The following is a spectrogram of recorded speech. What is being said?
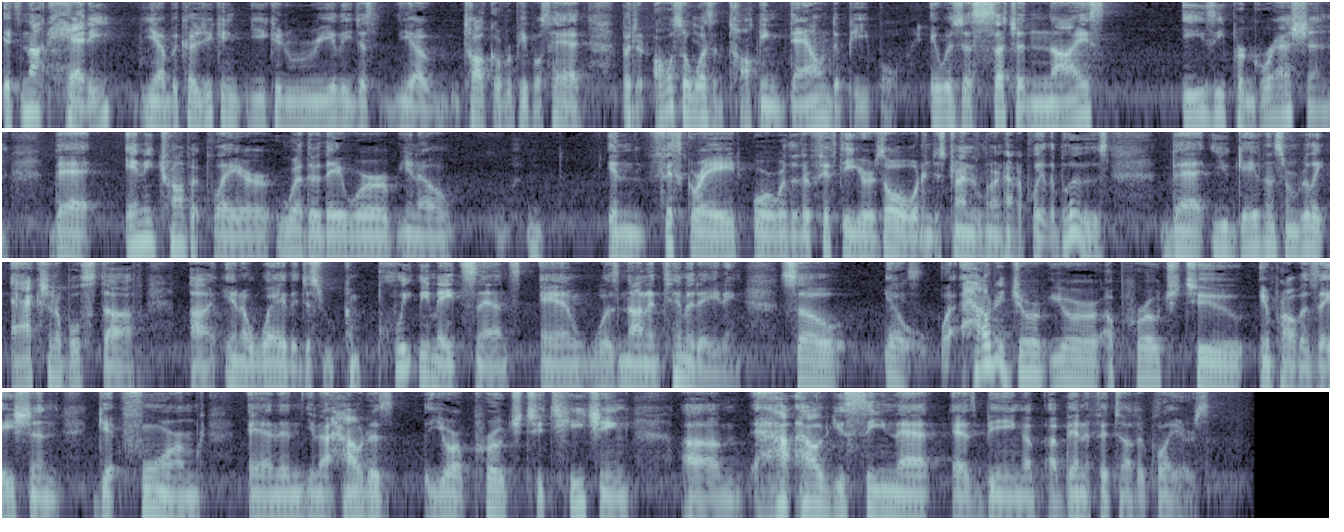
it's not heady you know, because you can you could really just you know talk over people's head, but it also wasn't talking down to people. It was just such a nice, easy progression that any trumpet player, whether they were you know in fifth grade or whether they're 50 years old and just trying to learn how to play the blues, that you gave them some really actionable stuff. uh, in a way that just completely made sense and was non intimidating. So, you know, how did your your approach to improvisation get formed, and then you know, how does your approach to teaching? Um, how, how have you seen that as being a, a benefit to other players?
